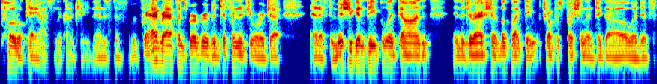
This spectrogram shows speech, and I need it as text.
total chaos in the country. That is, if Brad Raffensperger had been different in Georgia, and if the Michigan people had gone in the direction it looked like they, Trump was pushing them to go, and if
